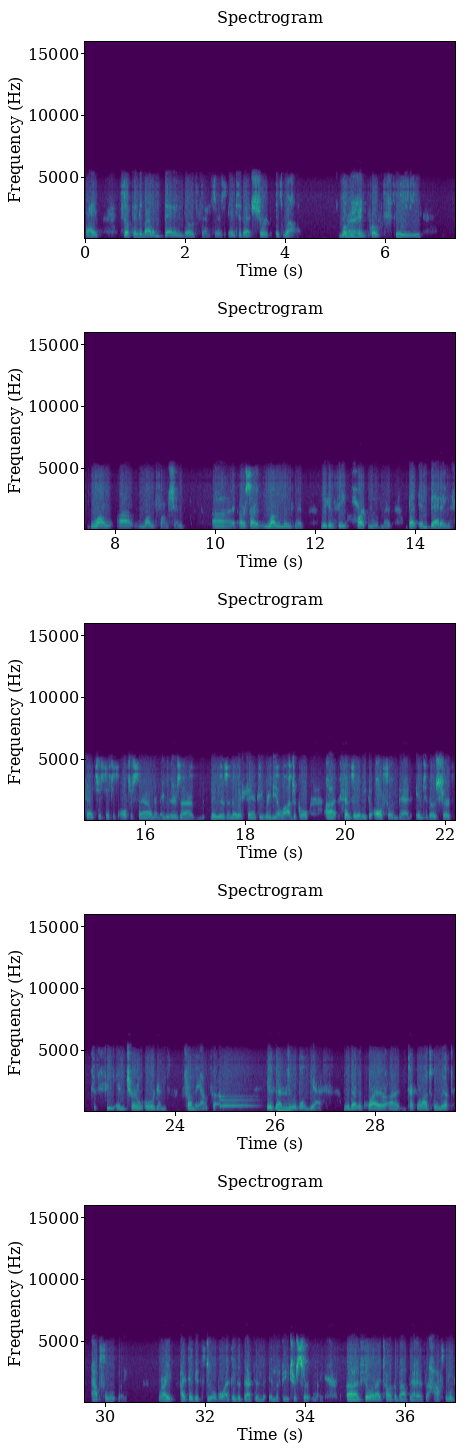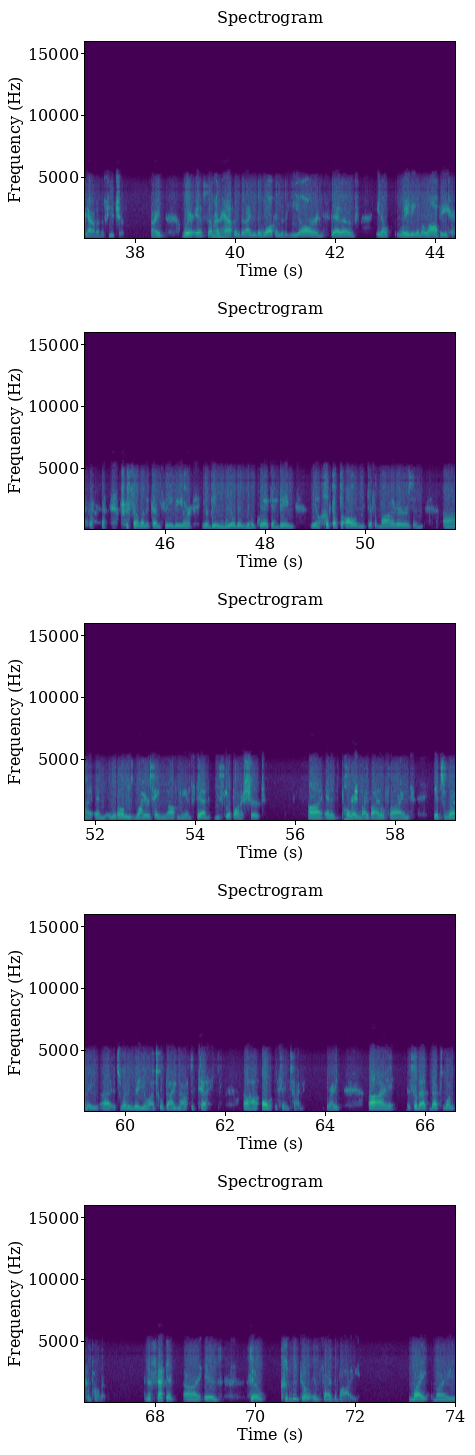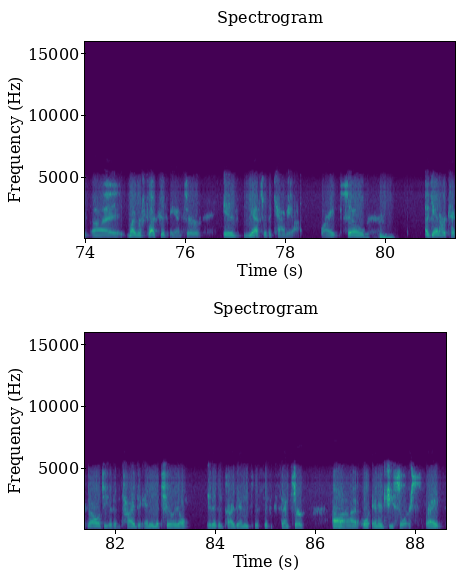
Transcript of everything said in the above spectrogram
right? So think about embedding those sensors into that shirt as well, where right. we can quote see lung uh, lung function, uh, or sorry, lung movement. We can see heart movement, but embedding sensors such as ultrasound, or maybe there's a maybe there's another fancy radiological uh, sensor that we could also embed into those shirts to see internal organs from the outside. Is that mm-hmm. doable? Yes. Would that require a technological lift? Absolutely. Right? I think it's doable. I think that that's in the, in the future certainly. Uh, Phil and I talk about that as the hospital gown of the future. Right? Where if something right. happens and I need to walk into the ER instead of you know, waiting in the lobby for someone to come see me or, you know, being wheeled in real quick and being, you know, hooked up to all of these different monitors and uh, and with all these wires hanging off of me. Instead, you slip on a shirt uh, and it's pulling my vital signs. It's running uh, it's running radiological diagnostic tests uh, all at the same time, right? Uh, so that that's one component. The second uh, is so could we go inside the body? My my uh, my reflexive answer is yes, with a caveat, right? So again, our technology isn't tied to any material. It isn't tied to any specific sensor uh, or energy source, right?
